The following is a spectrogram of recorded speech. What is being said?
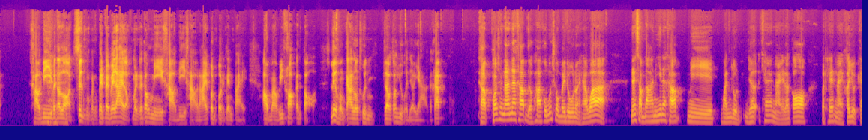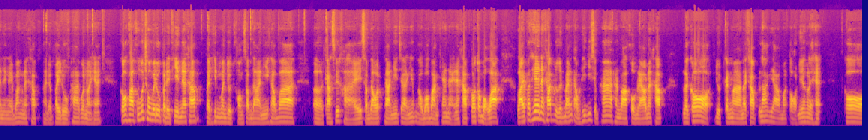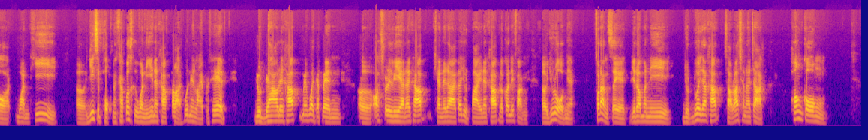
ข่าวดีมาตลอด ซึ่งมันเป็นไปไม่ได้หรอกมันก็ต้องมีข่าวดีข่าวร้ายปนๆกันไป เอามาวิเคราะห์กันต่อ เรื่องของการลงทุนเราต้องอยู่กันยาวๆนะครับ ครับ เพราะฉะนั้นนะครับเดี๋ยวพาคุณผู้ชมไปดูหน่อยครับว่า ในสัปดาห์นี้นะครับ มีวันหยุดเยอะแค่ไหน แล้วก็ประเทศไหนเขาหยุดกันยังไงบ้างนะครับเดี๋ยวไปดูภาพกันหน่อยฮะก็พาคุณผู้ชมไปดูปฏิทินนะครับปฏิทินวันหยุดของสัปดาห์นี้ครับว่าการซื้อขายสัปดาห์นี้จะเงียบเหงาเบาบางแค่ไหนนะครับก็ต้องบอกว่าหลายประเทศนะครับหยุดกันมาตั้งแต่วันที่ 25 ธันวาคมแล้วนะครับ แล้วก็หยุดกันมานะครับลากยาวมาต่อเนื่องเลยฮะก็วันที่เอ่อ26 นะครับก็คือวันนี้นะครับตลาดหุ้นในหลายประเทศ หยุดยาวเลยครับ ไม่ว่าจะเป็น ออสเตรเลียนะครับแคนาดาก็หยุดไปนะครับแล้วก็ในฝั่งยุโรปเนี่ยฝรั่งเศส เยอรมนีหยุดด้วยนะครับสหราชอาณาจักรฮ่องกง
